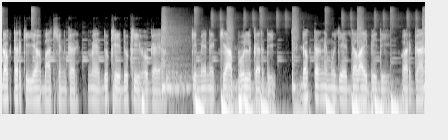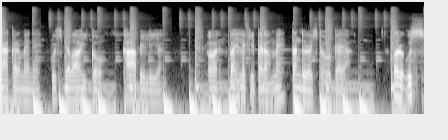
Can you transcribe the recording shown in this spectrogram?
डॉक्टर की यह बात सुनकर मैं दुखी दुखी हो गया कि मैंने क्या भूल कर दी। डॉक्टर ने मुझे दवाई भी दी और घर आकर मैंने उस दवाई को खा भी लिया और पहले की तरह मैं तंदुरुस्त हो गया। और उस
